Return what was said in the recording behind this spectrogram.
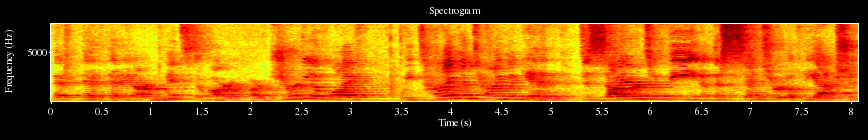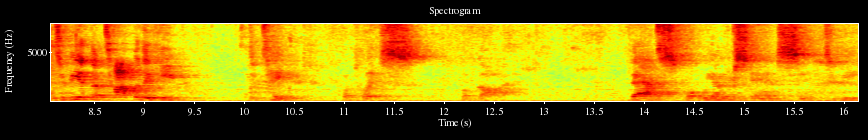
That, that, that in our midst of our, our journey of life, we time and time again desire to be at the center of the action, to be at the top of the heap, to take the place of God. That's what we understand sin to be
